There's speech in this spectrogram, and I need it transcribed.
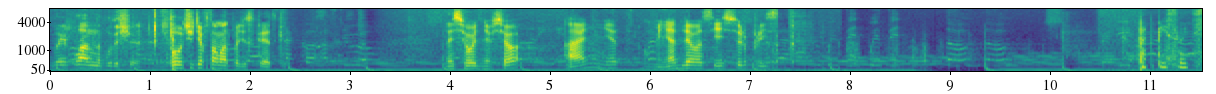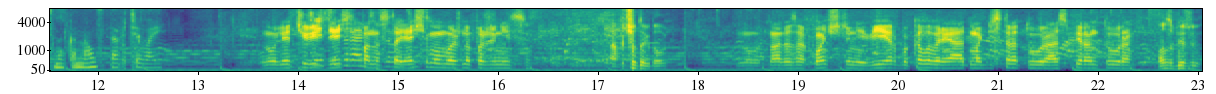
Твои планы на будущее? Получить автомат по дискретке. На сегодня все. А нет, у меня для вас есть сюрприз. Подписывайтесь на канал, ставьте лайк. Ну, лет через Детей 10 собираемся по-настоящему можно пожениться. А почему так долго? Ну, вот надо закончить универ, бакалавриат, магистратура, аспирантура. Он сбежит.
